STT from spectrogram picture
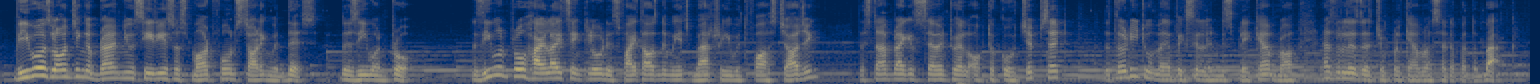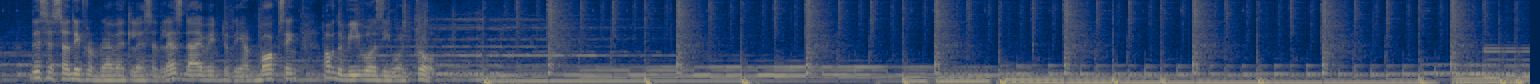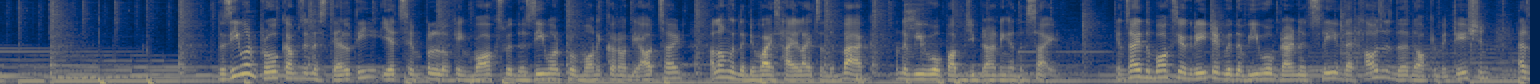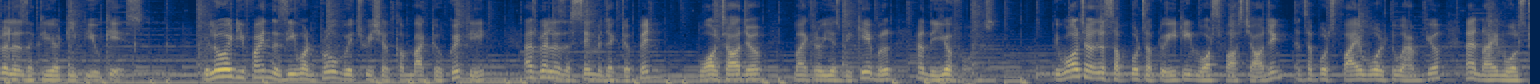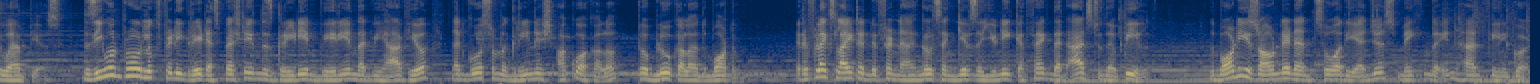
Vivo is launching a brand new series of smartphones starting with this, the Z1 Pro. The Z1 Pro highlights include its 5000 mAh battery with fast charging, the Snapdragon 712 octa-core chipset, the 32 megapixel in-display camera as well as the triple camera setup at the back. This is Sandeep from Rev and let's dive into the unboxing of the Vivo Z1 Pro. The Z1 Pro comes in a stealthy yet simple looking box with the Z1 Pro moniker on the outside along with the device highlights on the back and the Vivo PUBG branding at the side. Inside the box you're greeted with the Vivo branded sleeve that houses the documentation as well as the clear TPU case. Below it you find the Z1 Pro which we shall come back to quickly as well as the SIM ejector pin, wall charger, micro USB cable and the earphones. The wall charger supports up to 18 watts fast charging and supports 5 volt 2 ampere and 9 volts 2 amperes. The Z1 Pro looks pretty great especially in this gradient variant that we have here that goes from a greenish aqua color to a blue color at the bottom. It reflects light at different angles and gives a unique effect that adds to the appeal. The body is rounded and so are the edges making the in-hand feel good.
